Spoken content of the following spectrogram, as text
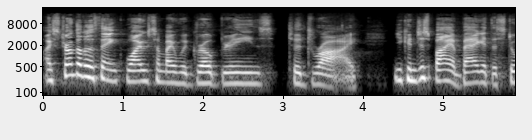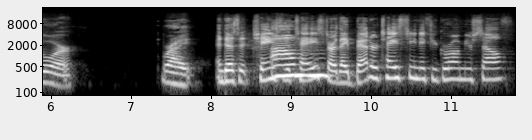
I struggle to think why somebody would grow beans to dry. You can just buy a bag at the store. Right. And does it change Um, the taste? Are they better tasting if you grow them yourself?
